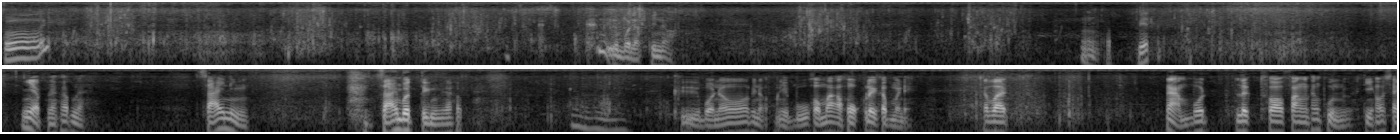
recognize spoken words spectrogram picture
โอ้ย อหมดแล้วพี่น้องครับเบ็ดเงียบนะครับนะซ้ายหนึ่งซ้ายบดตึงนะครับ คือบอนอพี่น้องนี่บูเขามาหกเลยครับเหมือนนี้แต่ว่าหนามบดเลิกทอฟังทั้งผุนที่เขาใส่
